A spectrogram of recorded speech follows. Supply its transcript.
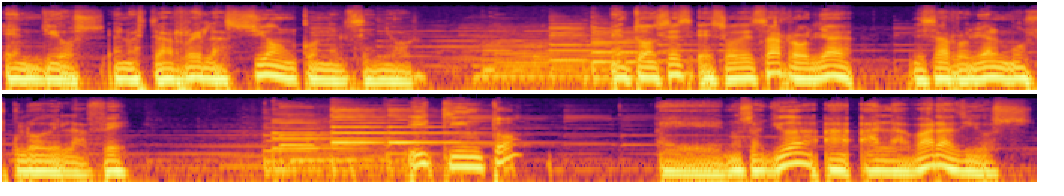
en Dios, en nuestra relación con el Señor. Entonces eso desarrolla, desarrolla el músculo de la fe. Y quinto, eh, nos ayuda a alabar a Dios.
